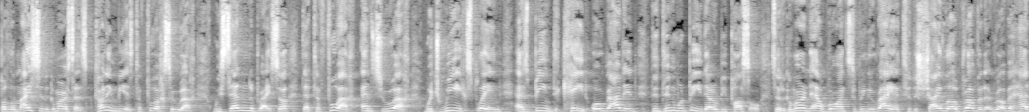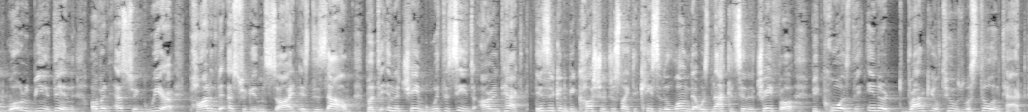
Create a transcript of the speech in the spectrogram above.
But Lamaisa, the Gemara says, Tani mi is tafuach suruach. We said in the brisa that tafuach and suruach, which we explained as being decayed or rotted, the din would be that would be pasul. So the Gemara now wants to bring a raya to the shaila of Rava that Rava had. What would be a din of an esrog where part of the esrog inside is dissolved, but the inner chamber with the seeds are intact? Is it going to be kosher just like the case of the lung that was not considered trefa because the inner bronchial tubes were still intact?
